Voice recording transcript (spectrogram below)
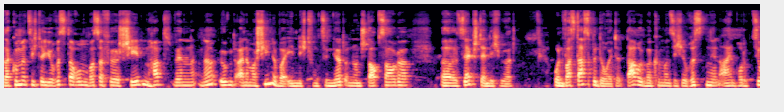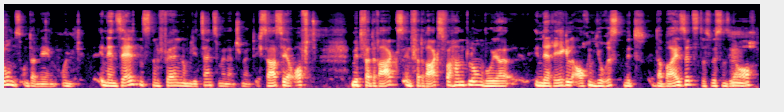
da kümmert sich der Jurist darum, was er für Schäden hat, wenn ne, irgendeine Maschine bei ihnen nicht funktioniert und ein Staubsauger äh, selbstständig wird. Und was das bedeutet, darüber kümmern sich Juristen in einem Produktionsunternehmen und in den seltensten Fällen um Lizenzmanagement. Ich saß sehr oft mit Vertrags, in Vertragsverhandlungen, wo ja in der Regel auch ein Jurist mit dabei sitzt, das wissen Sie mhm. auch.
